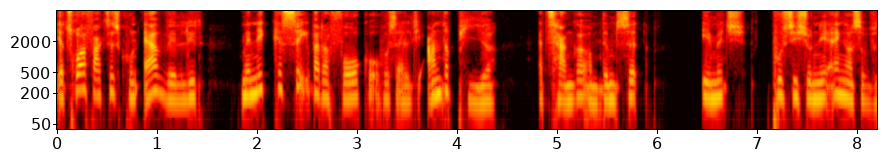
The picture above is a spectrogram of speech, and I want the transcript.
Jeg tror faktisk, hun er vældig, men ikke kan se, hvad der foregår hos alle de andre piger, af tanker om dem selv, image, positionering osv.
